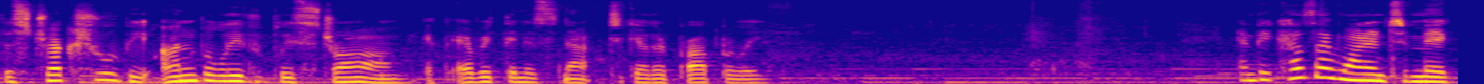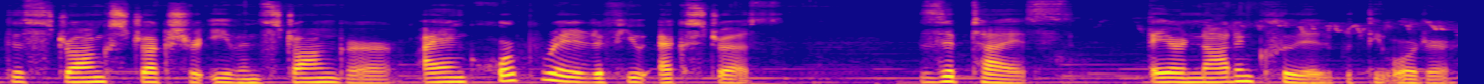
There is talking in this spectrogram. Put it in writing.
The structure will be unbelievably strong if everything is snapped together properly. And because I wanted to make this strong structure even stronger, I incorporated a few extras. Zip ties. They are not included with the order.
